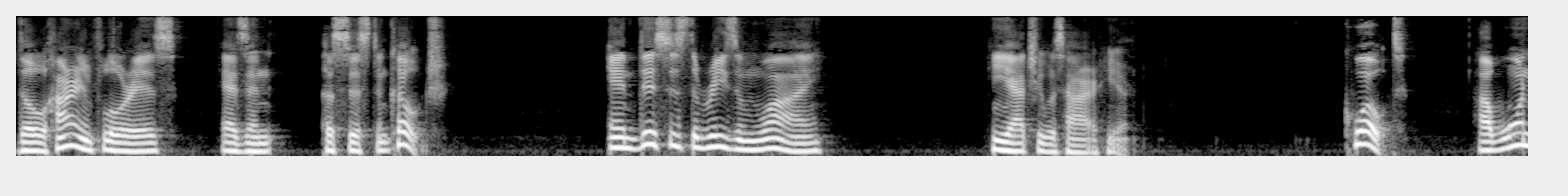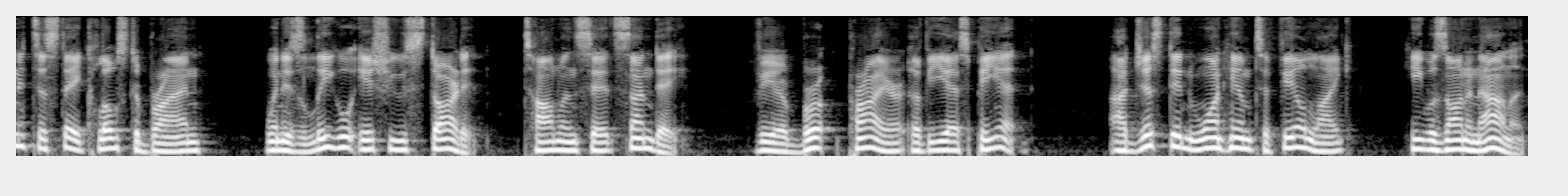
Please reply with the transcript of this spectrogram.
though hiring Flores as an assistant coach. And this is the reason why he actually was hired here. Quote, I wanted to stay close to Brian when his legal issues started, Tomlin said Sunday via Brooke Pryor of ESPN. I just didn't want him to feel like he was on an island.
